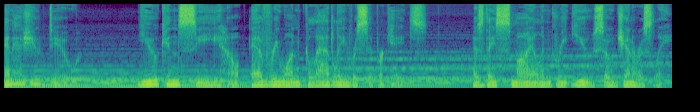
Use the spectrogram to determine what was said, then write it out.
And as you do, you can see how everyone gladly reciprocates as they smile and greet you so generously,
